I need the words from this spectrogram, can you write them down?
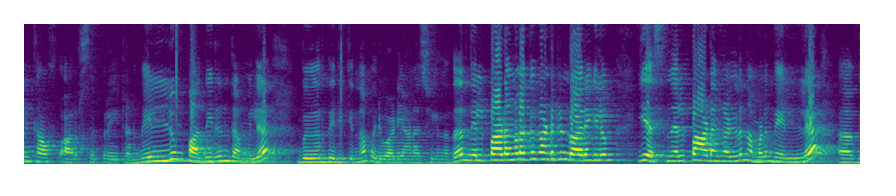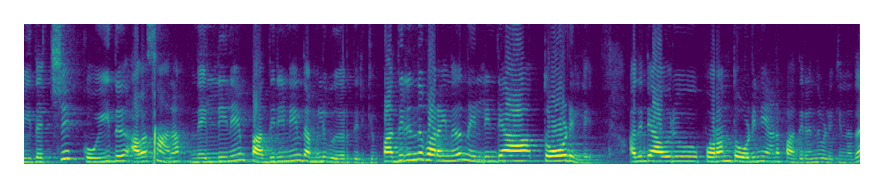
and chaff are separated നെല്ലും പതിരും തമ്മിൽ വേർതിരിക്കുന്ന പരിപാടിയാണ് ചെയ്യുന്നത്. നെൽപ്പാടങ്ങളൊക്കെ കണ്ടിട്ടുണ്ടോ ആരെങ്കിലും? യെസ് നെൽപ്പാടങ്ങളിൽ നമ്മൾ നെല്ല് വിതച്ച് കൊയ്ത് അവസാനം നെല്ലിനെയും പതിരിനെയും തമ്മിൽ വേർതിരിക്കും. പതിരെന്ന് പറയുന്നത് നെല്ലിന്റെ ആ തോടില്ലേ? അതിന്റെ ആ ഒരു പുറം തോടിനെയാണ് പതിരെന്ന് വിളിക്കുന്നത്.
